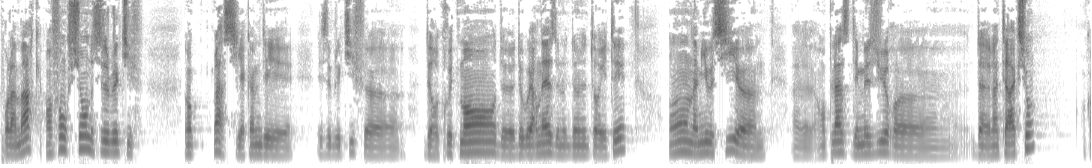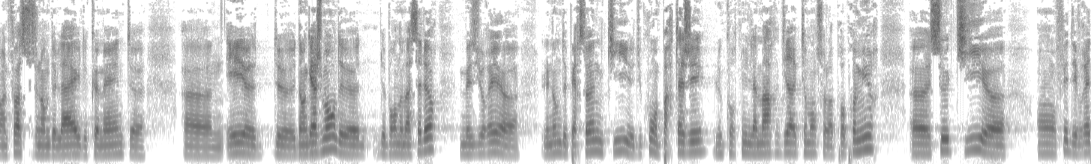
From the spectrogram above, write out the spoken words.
pour la marque en fonction de ses objectifs. Donc là, s'il y a quand même des, objectifs de recrutement, d'awareness, de, de, notoriété, on a mis aussi en place des mesures de l'interaction. Encore une fois, sur ce nombre de likes, de comments et d'engagement de, de, brand ambassadeurs, mesurer le nombre de personnes qui, euh, du coup, ont partagé le contenu de la marque directement sur leur propre mur, euh, ceux qui euh, ont fait des vraies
